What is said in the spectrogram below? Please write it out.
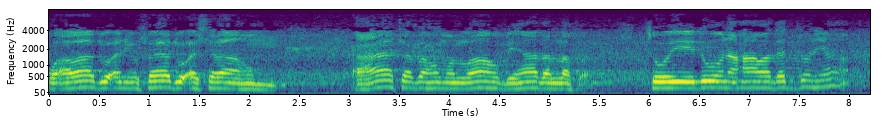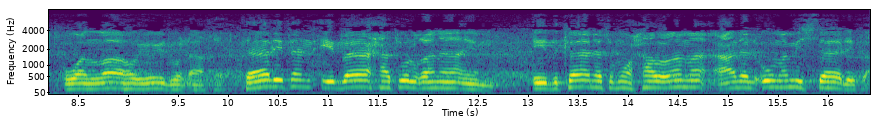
وأرادوا أن يفادوا أسراهم. عاتبهم الله بهذا اللفظ. تريدون عرض الدنيا؟ والله يريد الآخرة. ثالثا إباحة الغنائم. إذ كانت محرمة على الأمم السالفة.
